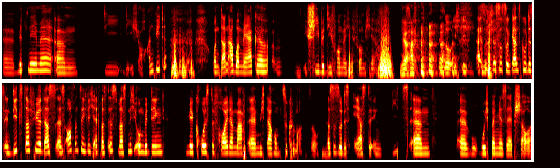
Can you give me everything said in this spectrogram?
äh, mitnehme, ähm, die die ich auch anbiete und dann aber merke, hm, ich schiebe die vor mich vor mich her. Ja. So. Also, ich ich also, das ist so 'n ganz gutes Indiz dafür, dass es offensichtlich etwas ist, was nicht unbedingt mir größte Freude macht, äh, mich darum zu kümmern, so. Das ist so das erste Indiz, ähm, äh, wo wo ich bei mir selbst schaue.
